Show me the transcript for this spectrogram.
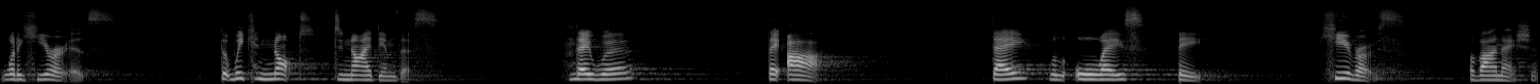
what a hero is, but we cannot deny them this. They were, they are they will always be heroes of our nation.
